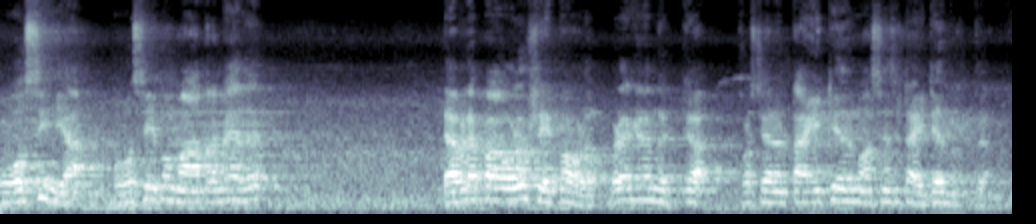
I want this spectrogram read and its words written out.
പോസ് ചെയ്യുക. പോസ് ചെയ്യുമ്പോൾ മാത്രമേ അത് ഡെവലപ്പ് ആവുള്ളൂ ഷേപ്പ് ആവുള്ളൂ. ഇവിടെ ഇങ്ങനെ നിൽക്കുക. കുറച്ച് നേരം ടൈറ്റ് ചെയ്ത് മസിൽസ് ടൈറ്റ് ചെയ്ത് നിൽക്കുക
